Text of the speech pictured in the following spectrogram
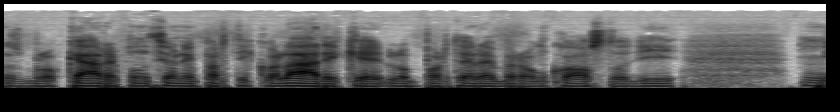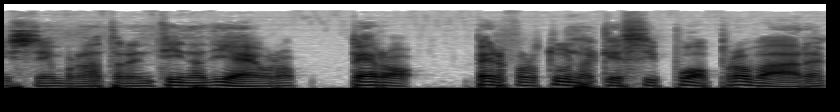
sbloccare funzioni particolari che lo porterebbero a un costo di, mi sembra, una trentina di euro, però per fortuna che si può provare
